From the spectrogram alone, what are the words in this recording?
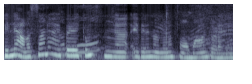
പിന്നെ അവസാനമായപ്പോഴേക്കും ഇവർ നല്ലോണം ഫോം ആവാൻ തുടങ്ങി.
